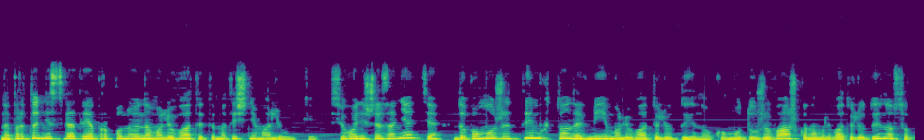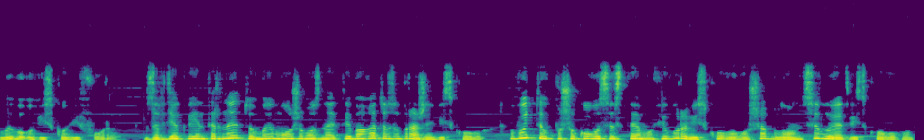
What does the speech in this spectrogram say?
Напередодні свята я пропоную намалювати тематичні малюнки. Сьогоднішнє заняття допоможе тим, хто не вміє малювати людину, кому дуже важко намалювати людину, особливо у військовій формі. Завдяки інтернету ми можемо знайти багато зображень військових. Вводьте в пошукову систему фігура військового, шаблон, силует військового,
